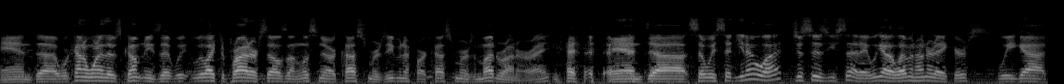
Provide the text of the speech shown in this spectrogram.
And uh, we're kind of one of those companies that we, we like to pride ourselves on listening to our customers, even if our customer is a mud runner, right? and uh, so we said, you know what? Just as you said, hey, we got 1,100 acres. We got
